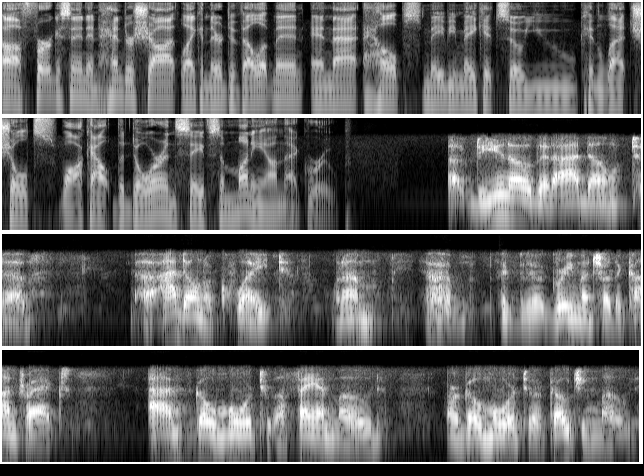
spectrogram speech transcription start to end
uh, Ferguson and Hendershot like in their development, and that helps maybe make it so you can let Schultz walk out the door and save some money on that group? Uh, do you know that I don't uh, uh, I don't equate when I'm uh, the, the agreements or the contracts. I go more to a fan mode or go more to a coaching mode.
